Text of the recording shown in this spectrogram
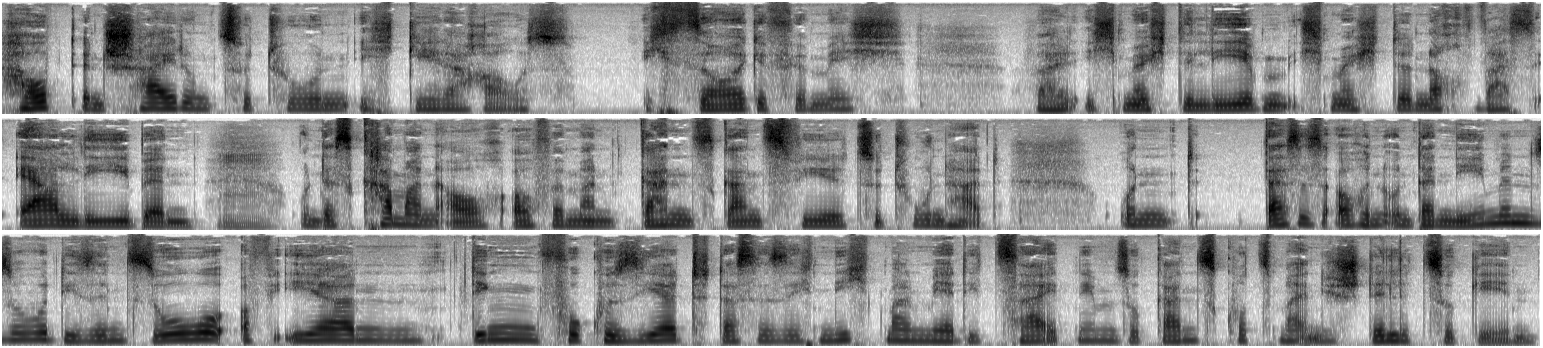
Hauptentscheidung zu tun, ich gehe da raus. Ich sorge für mich weil ich möchte leben, ich möchte noch was erleben. Mhm. Und das kann man auch, auch wenn man ganz, ganz viel zu tun hat. Und das ist auch in Unternehmen so, die sind so auf ihren Dingen fokussiert, dass sie sich nicht mal mehr die Zeit nehmen, so ganz kurz mal in die Stille zu gehen.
